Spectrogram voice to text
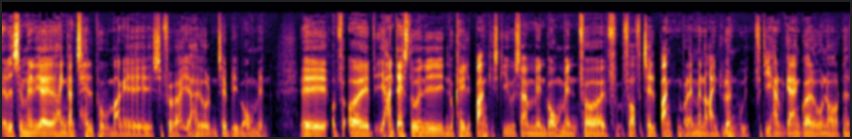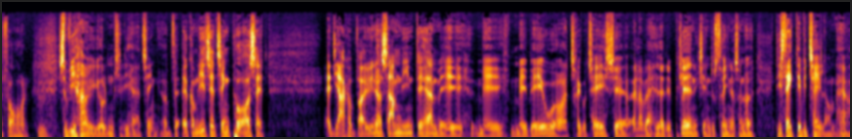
jeg ved simpelthen, jeg har ikke engang tal på, hvor mange øh, chauffører, jeg har hjulpet dem til at blive vognmænd. Øh, og, og jeg har endda stået nede i den lokale bank i Skive sammen med en vognmand for, for at fortælle banken, hvordan man regner løn ud, fordi han vil gerne gøre det under ordnede forhold. Mm. Så vi har jo hjulpet dem til de her ting. Og jeg kom lige til at tænke på også, at at Jakob var jo inde og sammenligne det her med, med, med væve og trikotage, eller hvad hedder det, beklædningsindustrien og sådan noget. Det er slet ikke det, vi taler om her.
